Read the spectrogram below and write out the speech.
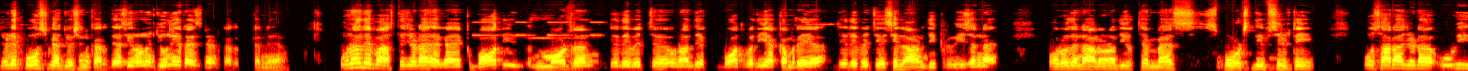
ਜਿਹੜੇ ਪੋਸਟ ਗ੍ਰੈਜੂਏਸ਼ਨ ਕਰਦੇ ਆ, ਅਸੀਂ ਉਹਨਾਂ ਨੂੰ ਜੂਨੀਅਰ ਰੈਜ਼ੀਡੈਂਟ ਕਰ, ਕਹਿੰਦੇ ਆ। ਉਹਨਾਂ ਦੇ ਵਾਸਤੇ ਜਿਹੜਾ ਹੈਗਾ ਇੱਕ ਬਹੁਤ ਹੀ ਮਾਡਰਨ ਜਿਹਦੇ ਵਿੱਚ ਉਹਨਾਂ ਦੇ ਬਹੁਤ ਵਧੀਆ ਕਮਰੇ ਆ, ਜਿਹਦੇ ਵਿੱਚ ਏਸੀ ਲਾਉਣ ਦੀ ਪ੍ਰੋਵੀਜ਼ਨ ਹੈ ਔਰ ਉਹਦੇ ਨਾਲ ਉਹਨਾਂ ਦੀ ਉੱਥੇ ਮੈਸ ਸਪੋਰਟਸ ਦੀ ਫੈਸਿਲਿਟੀ ਉਹ ਸਾਰਾ ਜਿਹੜਾ ਉਹ ਵੀ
